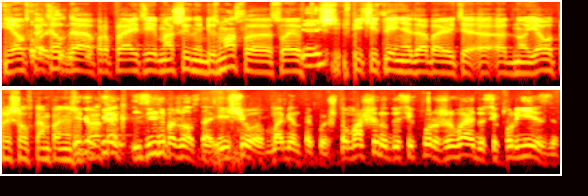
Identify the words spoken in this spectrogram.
Я вот хотел, да, про, про эти машины без масла свое и... впечатление добавить э, одно. Я вот пришел в компанию Супротек. Извини, пожалуйста, еще момент такой, что машина до сих пор живая, до сих пор ездит.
